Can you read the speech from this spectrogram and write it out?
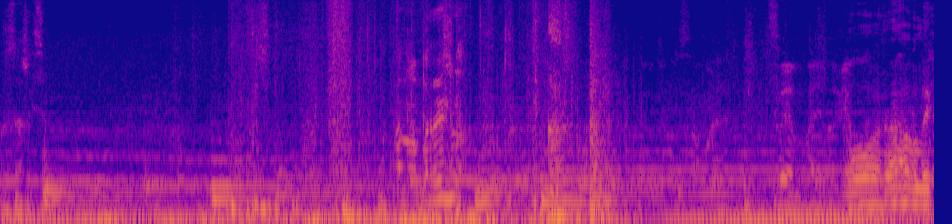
Присаживайся. Она обережно. О, равлик.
